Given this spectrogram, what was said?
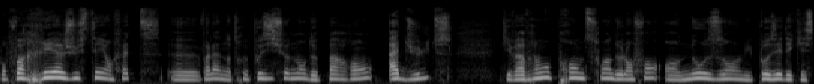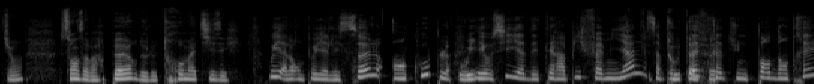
pour pouvoir réajuster en fait, euh, voilà notre positionnement de parents adultes qui va vraiment prendre soin de l'enfant en osant lui poser des questions sans avoir peur de le traumatiser. Oui, alors on peut y aller seul, en couple, oui. et aussi il y a des thérapies familiales. Ça peut peut-être être une porte d'entrée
